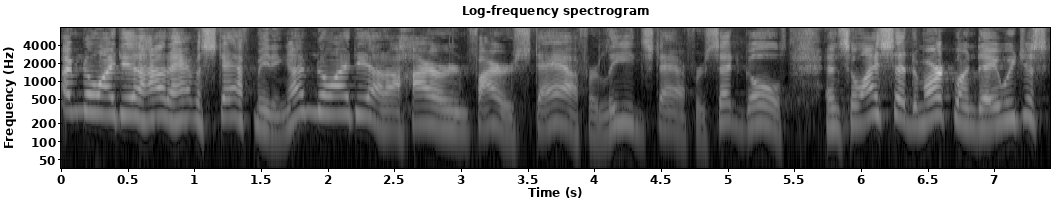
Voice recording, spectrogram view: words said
I have no idea how to have a staff meeting. I have no idea how to hire and fire staff or lead staff or set goals. And so I said to Mark one day, we just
